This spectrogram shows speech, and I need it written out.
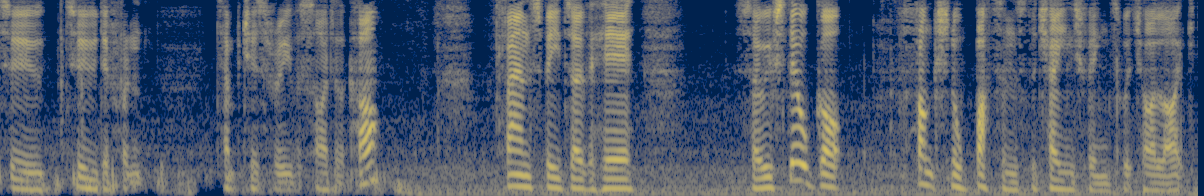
to two different temperatures for either side of the car. Fan speeds over here. So we've still got functional buttons to change things, which I like.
